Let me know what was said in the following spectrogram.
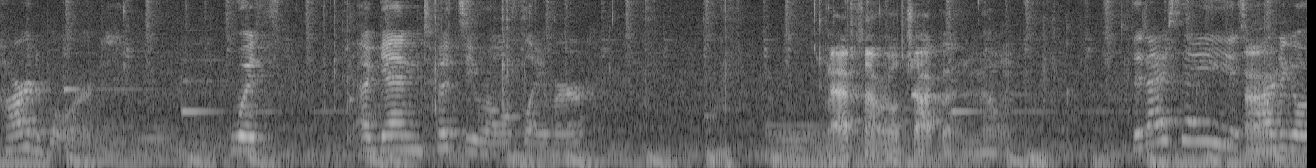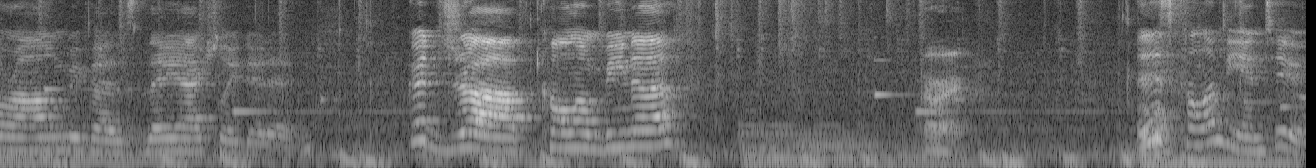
cardboard with, again, Tootsie Roll flavor. That's not real chocolate and milk. Did I say it's Uh. hard to go wrong because they actually did it? Good job, Colombina. All right. It is Cool. Colombian too.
